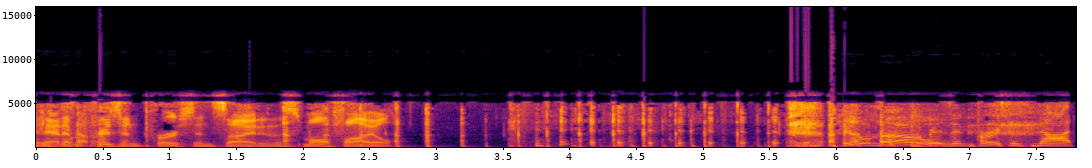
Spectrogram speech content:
It had a prison purse inside and a small file. I don't know. Prison purse is not.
